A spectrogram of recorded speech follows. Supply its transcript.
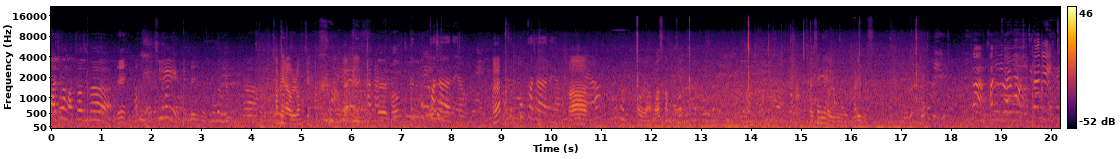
마지막 맞죠, 지금? 네. 아, 그럼 7번. 네, 1번이요? 카메라 울렁증. 네, 다음 주 극복하셔야 돼요. 에? 극복하셔야 돼요. 아. 어, 왜 마스크 안 벗어? 잘생긴 얼굴 가리고 있어. 자, 사진이 말고 시티까지.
